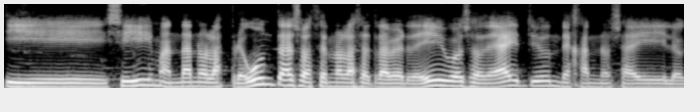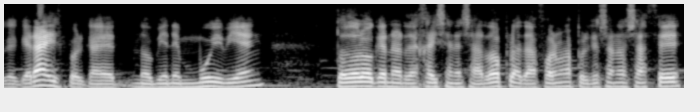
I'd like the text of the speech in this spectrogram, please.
y sí, mandarnos las preguntas o hacernoslas a través de iVoox o de iTunes, dejadnos ahí lo que queráis, porque nos viene muy bien todo lo que nos dejáis en esas dos plataformas, porque eso nos hace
